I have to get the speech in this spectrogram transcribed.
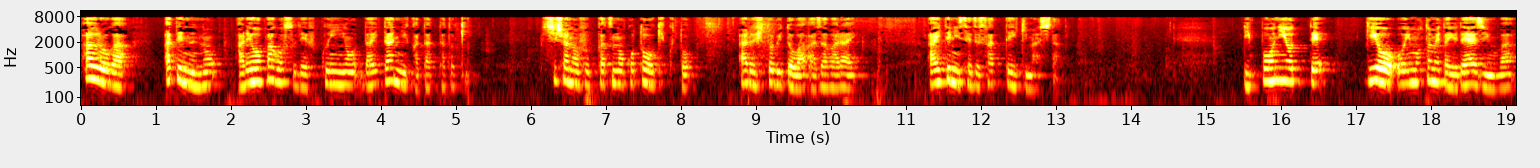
パウロがアテネのアレオパゴスで福音を大胆に語った時死者の復活のことを聞くとある人々は嘲笑い相手にせず去っていきました立法によって義を追い求めたユダヤ人は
